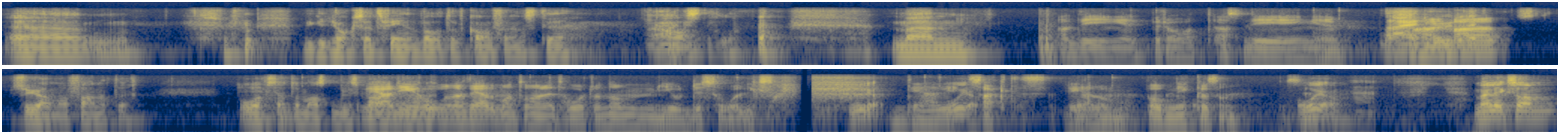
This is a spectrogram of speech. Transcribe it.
Um, vilket ju också är ett fint vote of confidence till Ja. Hackstall. Men Ja, det är inget bra. Alltså det är inget. Nej, det är ju Man- direkt. Så gör man fan inte. Oavsett om man ska bli Jag hade ju sparkad. hånat Edmonton rätt hårt om de gjorde så liksom. Oh ja. Det hade Oh ju ja. sagt en del om Bob Nicholson. Oh ja. Men liksom.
